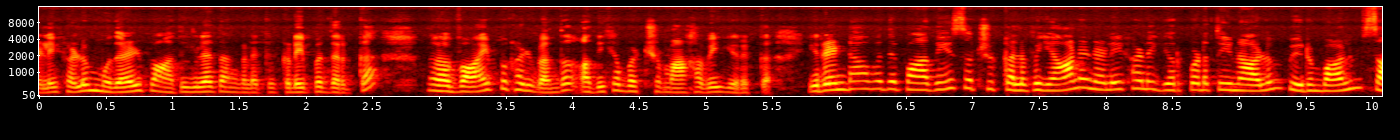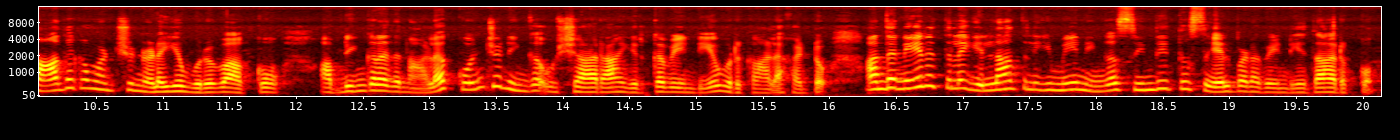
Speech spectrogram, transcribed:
நிலைகளும் முதல் பாதியில் தங்களுக்கு கிடைப்பதற்கு வாய்ப்புகள் வந்து அதிகபட்சமாகவே இருக்கு. இரண்டாவது பாதி சற்று கலவையான நிலைகளை ஏற்படுத்தினாலும் பெரும்பாலும் சாதகமற்ற நிலையை உருவாக்கும் அப்படிங்கிறதுனால கொஞ்சம் நீங்கள் உஷாராக இருக்க வேண்டிய ஒரு காலகட்டம். அந்த நேரத்தில் எல்லாத்துலேயுமே நீங்கள் சிந்தித்து செயல்பட வேண்டியதாக இருக்கும்.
